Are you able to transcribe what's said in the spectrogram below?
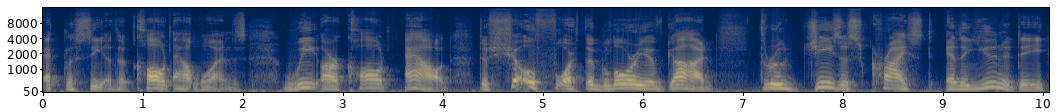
ecclesia, the called out ones. We are called out to show forth the glory of God through Jesus Christ and the unity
